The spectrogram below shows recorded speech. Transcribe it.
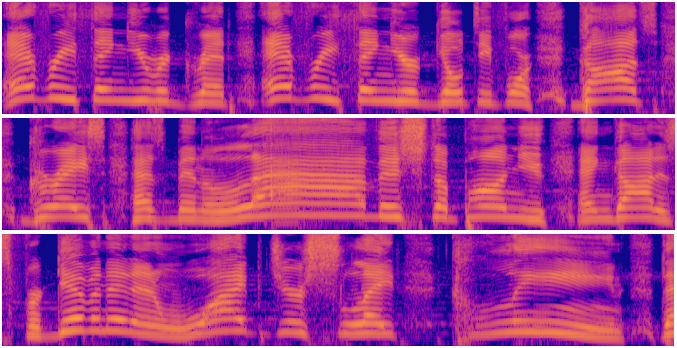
everything you regret, everything you're guilty for, God's grace has been lavished upon you, and God has forgiven it and wiped your slate clean. That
